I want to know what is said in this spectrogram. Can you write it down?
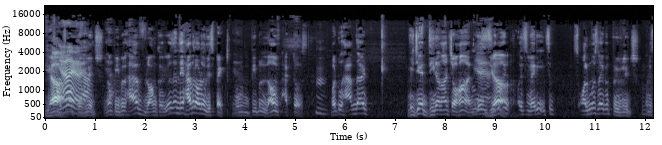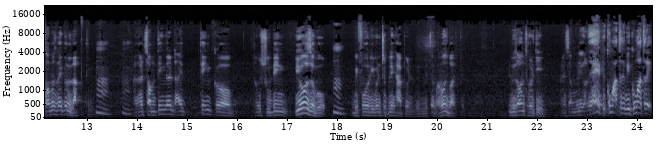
Yeah. Yeah, It's a yeah. privilege. You know, people have long careers and they have a lot of respect. You know, people love actors, hmm. but to have that Vijay Dinanath Chauhan is Yeah. know, it's very it's a, it's almost like a privilege or it's hmm. almost like a luck thing, hmm. and that's something that I think uh, I was shooting years ago before even tripling happened with Mr. Manoj Bajpayee in 2013, and somebody goes, "Hey, Biku Matre, Biku Matre."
